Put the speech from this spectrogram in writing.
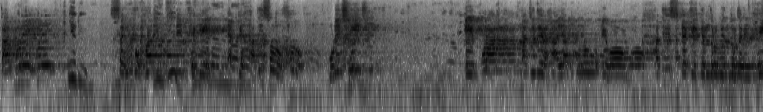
তারপরে থেকে একটি হাদিসও পড়েছি। এই কোরআন মাজিদের আয়াতগুলো এবং হাদিসটাকে কেন্দ্রবিন্দুতে রেখে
